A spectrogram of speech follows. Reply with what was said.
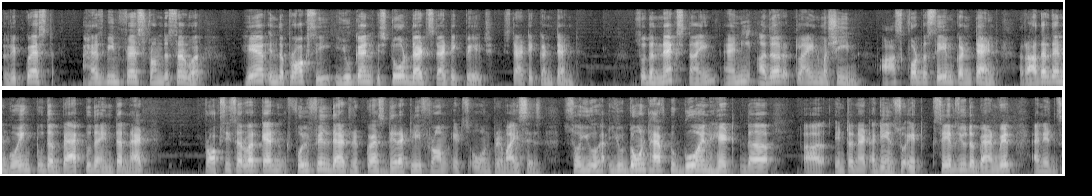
request has been fetched from the server, here in the proxy, you can store that static page, static content. So the next time any other client machine ask for the same content, rather than going to the back to the internet, proxy server can fulfill that request directly from its own premises so you you don't have to go and hit the uh, internet again. So it saves you the bandwidth and it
